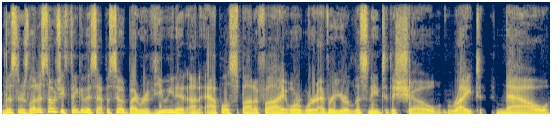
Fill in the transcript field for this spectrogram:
listeners, let us know what you think of this episode by reviewing it on Apple, Spotify, or wherever you're listening to the show right now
